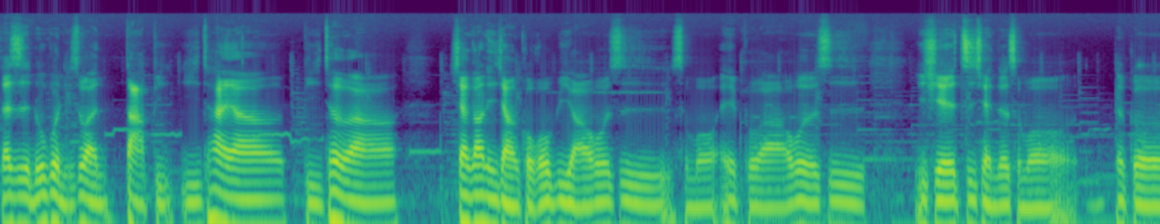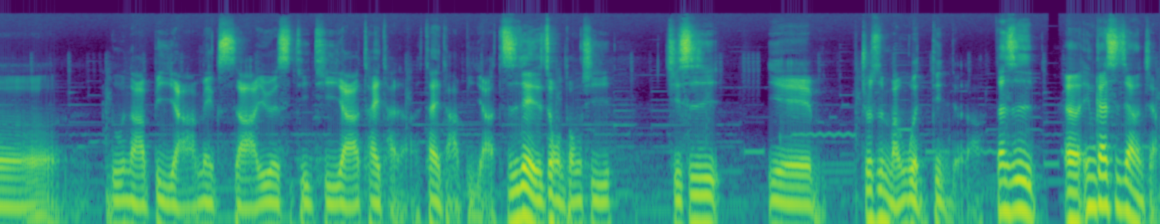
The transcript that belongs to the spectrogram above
但是如果你是玩大币，以太啊、比特啊。像刚刚你讲的狗狗币啊，或者是什么 App 啊，或者是一些之前的什么那个 Luna 币啊、Max 啊、USDT 啊、泰坦啊、泰达币啊之类的这种东西，其实也就是蛮稳定的啦。但是呃，应该是这样讲，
